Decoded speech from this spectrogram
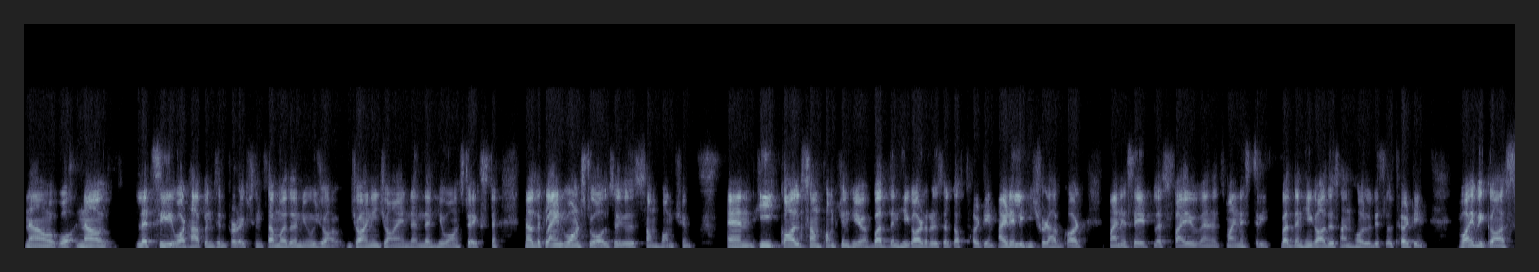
Now, now let's see what happens in production. Some other new jo joiny joined, and then he wants to extend. Now the client wants to also use sum function, and he called sum function here, but then he got a result of 13. Ideally, he should have got minus 8 plus 5, and it's minus 3, but then he got this unholy result 13. Why? Because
